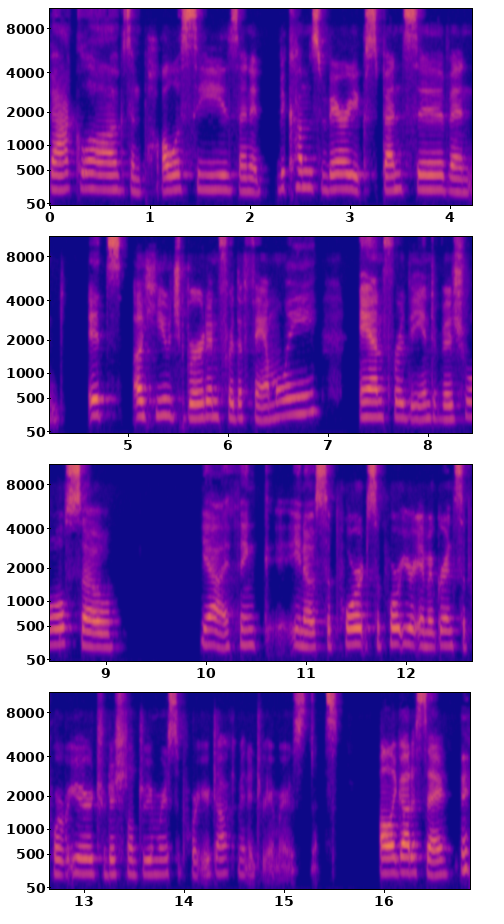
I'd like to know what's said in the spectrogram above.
backlogs and policies and it becomes very expensive and it's a huge burden for the family and for the individual. So yeah i think you know support support your immigrants support your traditional dreamers support your documented dreamers. That's all i gotta say.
